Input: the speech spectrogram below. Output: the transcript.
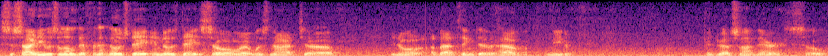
society was a little different in those day in those days, so it was not uh, you know a bad thing to have native headdress on there. So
